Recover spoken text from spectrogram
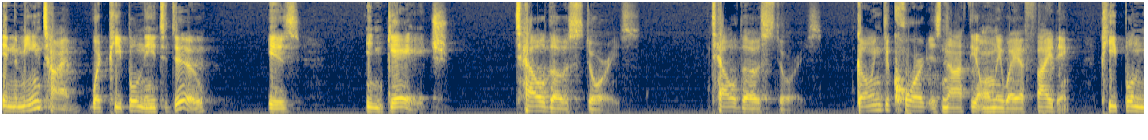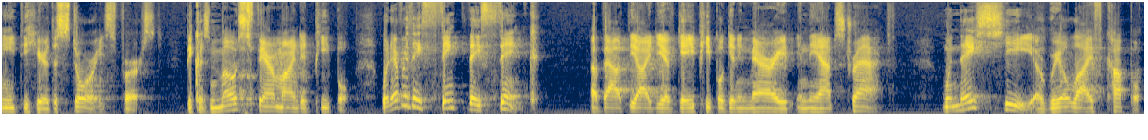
In the meantime, what people need to do is engage, tell those stories, tell those stories. Going to court is not the only way of fighting. People need to hear the stories first, because most fair-minded people, whatever they think they think about the idea of gay people getting married in the abstract, when they see a real-life couple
